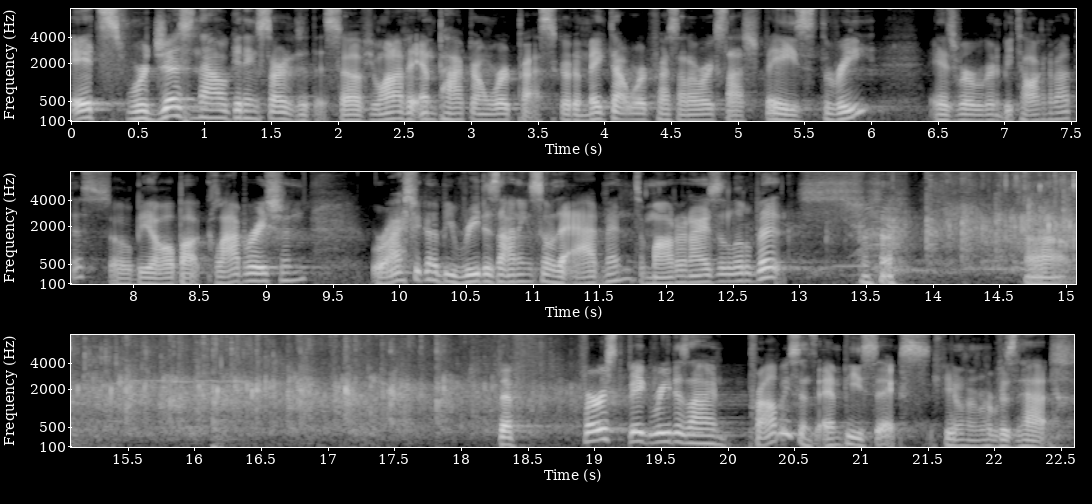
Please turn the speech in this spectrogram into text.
it's we're just now getting started at this. So if you want to have an impact on WordPress, go to make.wordpress.org slash phase three is where we're going to be talking about this. So it'll be all about collaboration. We're actually going to be redesigning some of the admin to modernize it a little bit. um, the first big redesign, probably since MP6, if anyone remembers that.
